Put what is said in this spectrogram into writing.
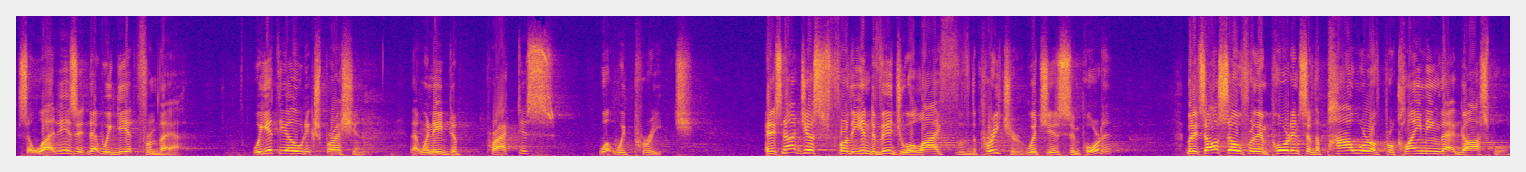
So, what is it that we get from that? We get the old expression that we need to practice what we preach. And it's not just for the individual life of the preacher, which is important, but it's also for the importance of the power of proclaiming that gospel.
